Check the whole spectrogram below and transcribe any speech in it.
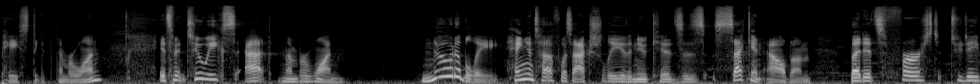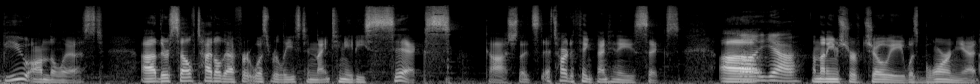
pace to get to number one. It spent two weeks at number one. Notably, Hangin' Tough was actually the New Kids' second album, but its first to debut on the list. Uh, their self titled effort was released in 1986. Gosh, that's, it's hard to think 1986. Uh, Uh, yeah. I'm not even sure if Joey was born yet.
